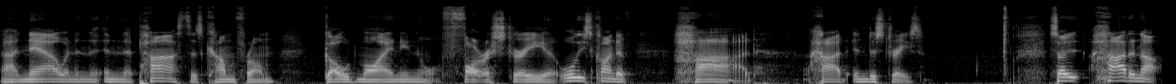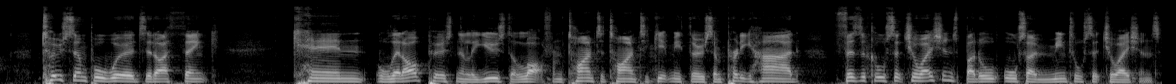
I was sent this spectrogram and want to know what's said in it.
uh, now and in the in the past has come from gold mining or forestry, or all these kind of hard, hard industries. So harden up. Two simple words that I think can, or that I've personally used a lot from time to time to get me through some pretty hard physical situations, but also mental situations,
